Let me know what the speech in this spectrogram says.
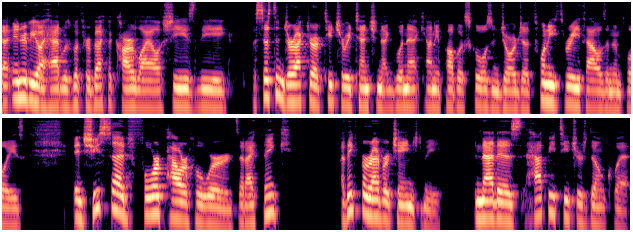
uh, interview I had was with Rebecca Carlisle. She's the assistant director of teacher retention at Gwinnett County Public Schools in Georgia, 23,000 employees. And she said four powerful words that I think I think forever changed me. And that is happy teachers don't quit.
